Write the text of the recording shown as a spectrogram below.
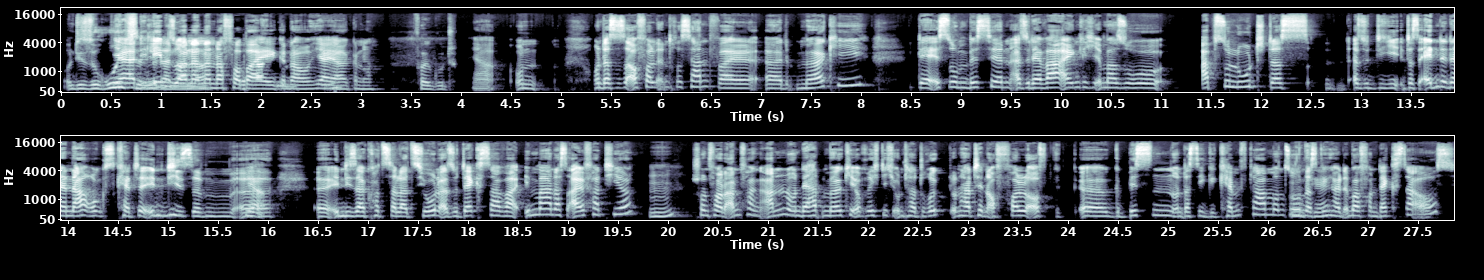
und die so ruhig ja, sind. Ja, die leben so aneinander vorbei, genau. Ja, ja, mhm. genau. Voll gut. Ja, und, und das ist auch voll interessant, weil äh, Murky, der ist so ein bisschen, also der war eigentlich immer so absolut das, also die, das Ende der Nahrungskette in diesem äh, ja äh, in dieser Konstellation. Also Dexter war immer das Alpha-Tier, mhm. schon von Anfang an. Und der hat Murky auch richtig unterdrückt und hat den auch voll oft äh, gebissen und dass die gekämpft haben und so. Okay. Und das ging halt immer von Dexter aus.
